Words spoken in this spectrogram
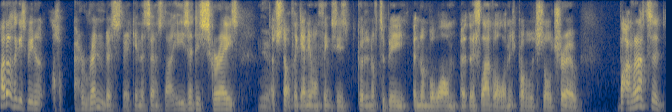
I don't think it's been a horrendous stick in the sense that he's a disgrace. Yeah. I just don't think anyone thinks he's good enough to be a number one at this level, and it's probably still true. But I'm going to have to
